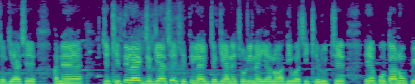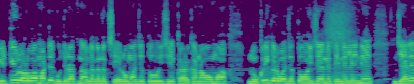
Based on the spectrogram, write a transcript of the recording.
જગ્યા છે અને જે ખેતીલાયક જગ્યા છે, ખેતીલાયક જગ્યાને છોડીને અહીંયાનો આદિવાસી ખેડૂત છે. એ પોતાનું પેટીયું રળવા માટે ગુજરાતના અલગ અલગ શહેરોમાં જતો હોય છે, કારખાનાઓમાં નોકરી કરવા જતો હોય છે અને તેને લઈને જ્યારે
